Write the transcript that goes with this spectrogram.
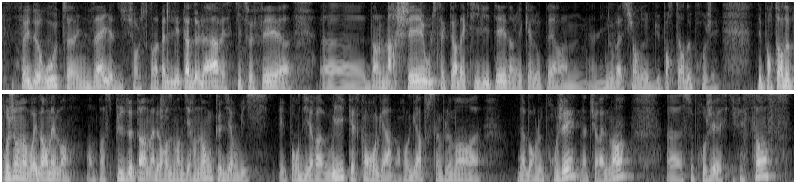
feuille de route une veille sur ce qu'on appelle l'état de l'art et ce qui se fait euh, euh, dans le marché ou le secteur d'activité dans lequel opère l'innovation du porteur de projet. Des porteurs de projet, on en voit énormément. On passe plus de temps à malheureusement dire non que dire oui. Et pour dire oui, qu'est-ce qu'on regarde? On regarde tout simplement d'abord le projet, naturellement. Euh, ce projet, est-ce qu'il fait sens?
